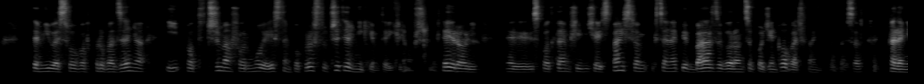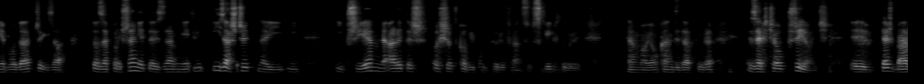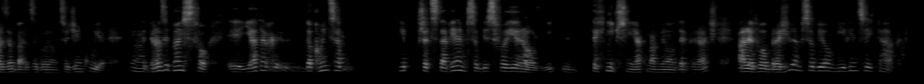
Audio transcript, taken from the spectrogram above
te miłe słowa wprowadzenia i podtrzymam formułę, jestem po prostu czytelnikiem tej książki. W tej roli y, spotkałem się dzisiaj z Państwem. Chcę najpierw bardzo gorąco podziękować Pani Profesor Helenie Wodarczyk za to zaproszenie. To jest dla mnie i, i zaszczytne, i, i, i przyjemne, ale też ośrodkowi kultury francuskiej, który tę moją kandydaturę zechciał przyjąć. Y, też bardzo, bardzo gorąco dziękuję. Drodzy Państwo, y, ja tak do końca nie przedstawiałem sobie swojej roli technicznie, jak mam ją odegrać, ale wyobraziłem sobie ją mniej więcej tak,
